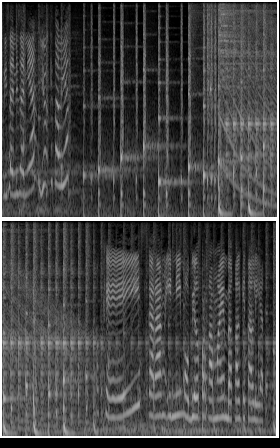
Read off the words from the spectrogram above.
desain-desainnya? Yuk kita lihat. Oke, sekarang ini mobil pertama yang bakal kita lihat.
